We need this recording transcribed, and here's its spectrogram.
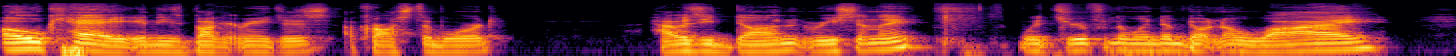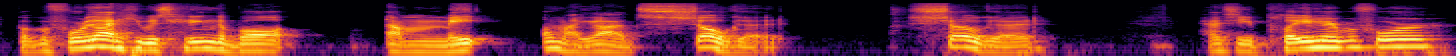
okay in these bucket ranges across the board. How has he done recently? Withdrew from the Wyndham, don't know why. But before that, he was hitting the ball. Mate, oh my god, so good, so good. Has he played here before?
